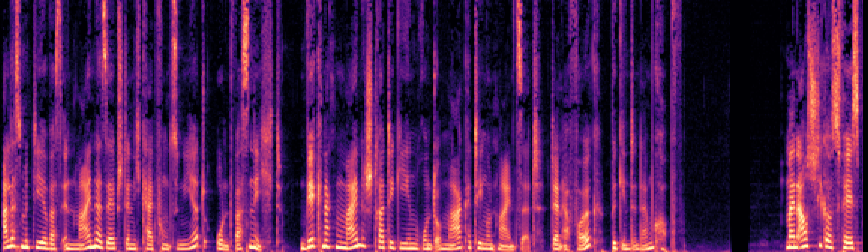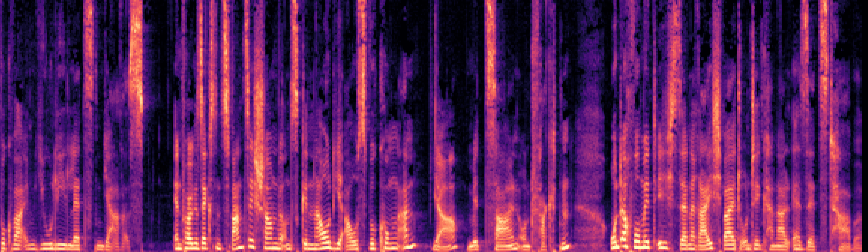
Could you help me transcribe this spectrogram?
alles mit dir, was in meiner Selbstständigkeit funktioniert und was nicht. Wir knacken meine Strategien rund um Marketing und Mindset, denn Erfolg beginnt in deinem Kopf. Mein Ausstieg aus Facebook war im Juli letzten Jahres. In Folge 26 schauen wir uns genau die Auswirkungen an, ja, mit Zahlen und Fakten, und auch womit ich seine Reichweite und den Kanal ersetzt habe.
